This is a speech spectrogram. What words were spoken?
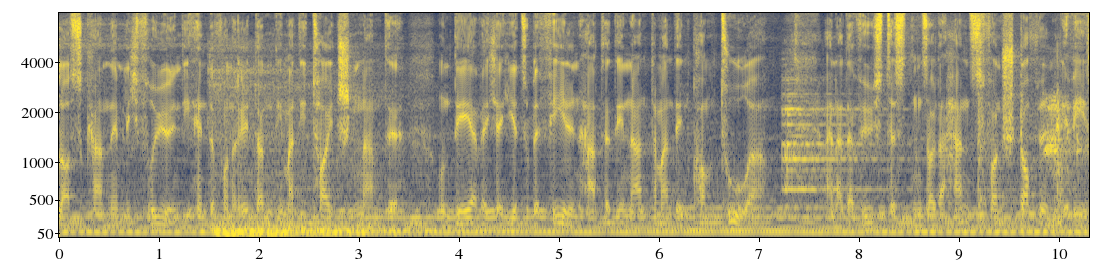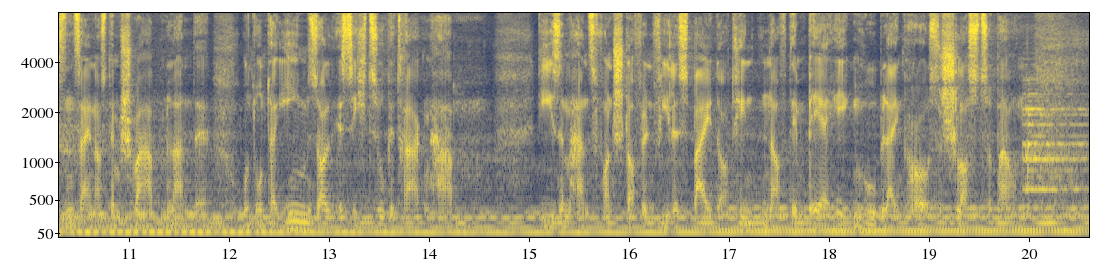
Schloss kam nämlich früher in die Hände von Rittern, die man die Teutschen nannte. Und der, welcher hier zu befehlen hatte, den nannte man den Komtur. Einer der wüstesten soll der Hans von Stoffeln gewesen sein aus dem Schwabenlande. Und unter ihm soll es sich zugetragen haben. Diesem Hans von Stoffeln fiel es bei, dort hinten auf dem Bärhegenhubel ein großes Schloss zu bauen.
